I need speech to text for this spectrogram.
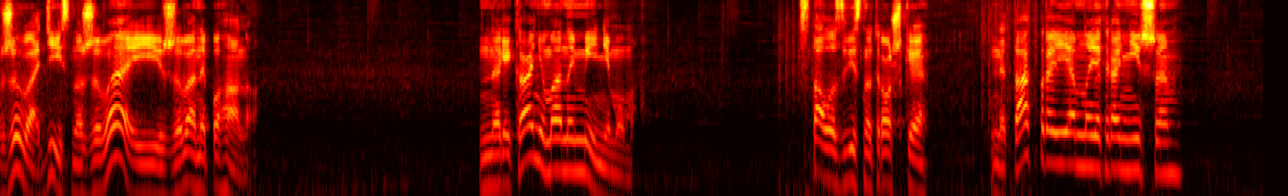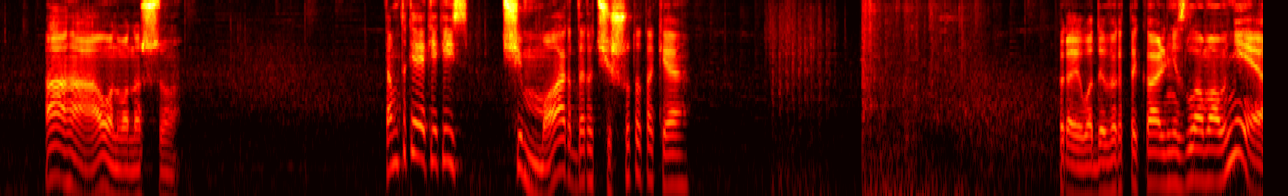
Живе, дійсно живе і живе непогано. Нарікань у мене мінімум. Стало, звісно, трошки Не так приємно, як раніше. Ага, он воно що. Там таке, як якийсь чи мардер, чи що то таке. Приводи вертикальні зламав. Ні,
